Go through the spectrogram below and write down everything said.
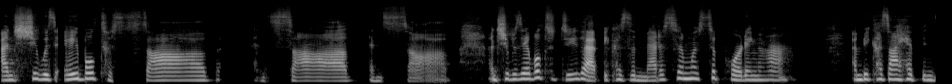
And she was able to sob and sob and sob. And she was able to do that because the medicine was supporting her. And because I had been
